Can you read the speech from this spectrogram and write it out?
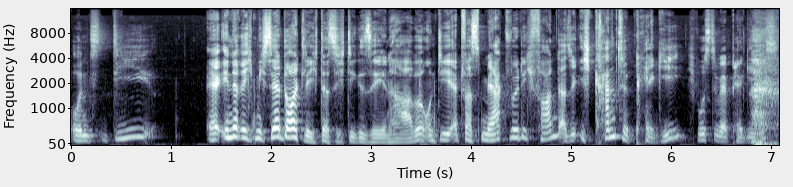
Und die erinnere ich mich sehr deutlich, dass ich die gesehen habe und die etwas merkwürdig fand. Also ich kannte Peggy, ich wusste, wer Peggy ist.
